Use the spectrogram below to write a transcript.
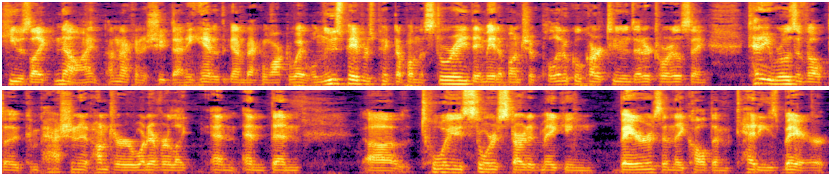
he was like, "No, I, I'm not going to shoot that." And he handed the gun back and walked away. Well, newspapers picked up on the story. They made a bunch of political cartoons, editorials saying Teddy Roosevelt, the compassionate hunter, or whatever. Like, and and then uh, toy stores started making bears, and they called them Teddy's Bear,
